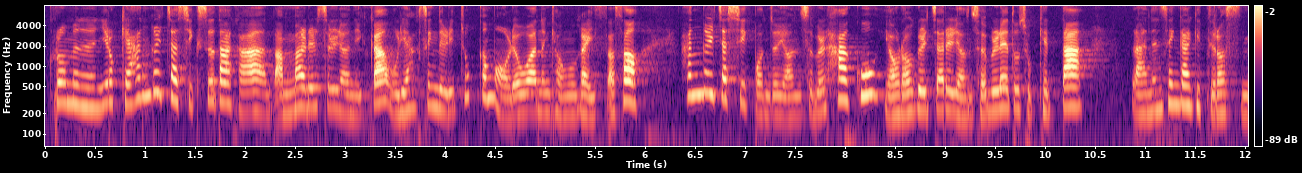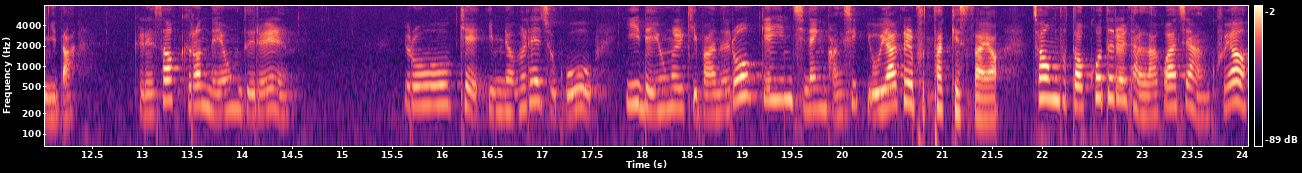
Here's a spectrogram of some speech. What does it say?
그러면은 이렇게 한 글자씩 쓰다가 낱말을 쓰려니까 우리 학생들이 조금 어려워하는 경우가 있어서 한 글자씩 먼저 연습을 하고 여러 글자를 연습을 해도 좋겠다 라는 생각이 들었습니다. 그래서 그런 내용들을 이렇게 입력을 해주고 이 내용을 기반으로 게임 진행 방식 요약을 부탁했어요. 처음부터 코드를 달라고 하지 않고요.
